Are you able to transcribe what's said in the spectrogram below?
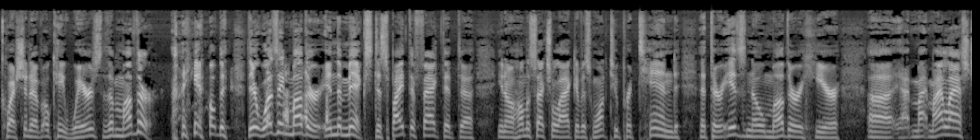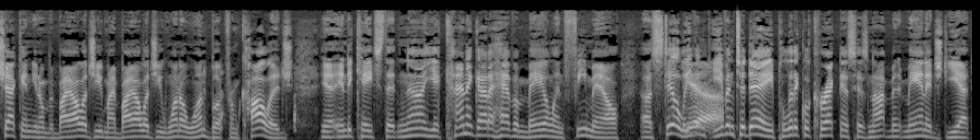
question of okay, where's the mother? you know, the, there was a mother in the mix, despite the fact that uh, you know homosexual activists want to pretend that there is no mother here. Uh, my, my last check in you know biology, my biology 101 book from college uh, indicates that no, nah, you kind of got to have a male and female. Uh, still, even Yeah. even today, political correctness has not been managed yet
